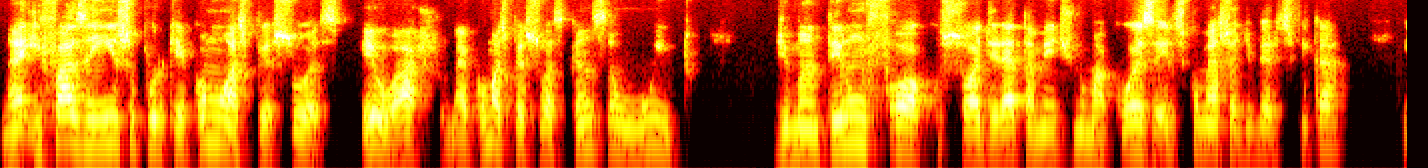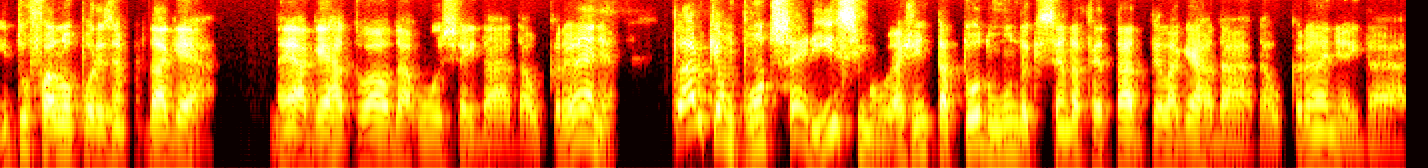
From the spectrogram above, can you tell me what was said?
Né? E fazem isso porque, como as pessoas, eu acho, né? como as pessoas cansam muito de manter um foco só diretamente numa coisa, eles começam a diversificar. E tu falou, por exemplo, da guerra, né? a guerra atual da Rússia e da, da Ucrânia, claro que é um ponto seríssimo. A gente está todo mundo aqui sendo afetado pela guerra da, da Ucrânia e da,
